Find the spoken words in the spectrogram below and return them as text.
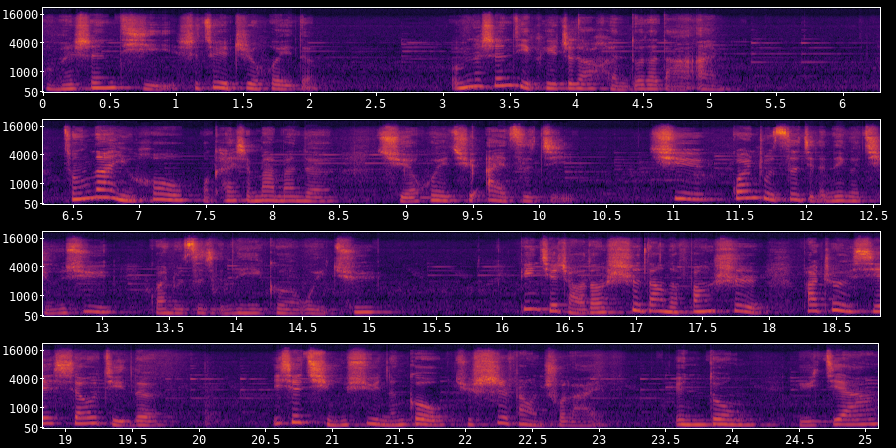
我们身体是最智慧的，我们的身体可以知道很多的答案。从那以后，我开始慢慢的学会去爱自己，去关注自己的那个情绪，关注自己的那一个委屈，并且找到适当的方式，把这些消极的一些情绪能够去释放出来。运动、瑜伽，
